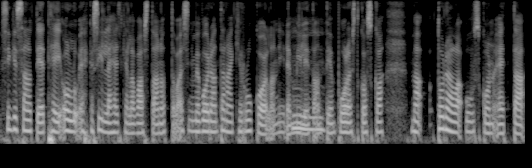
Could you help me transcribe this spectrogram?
sinkin sanottiin, että he ei ollut ehkä sillä hetkellä vastaanottavaisia, niin me voidaan tänäänkin rukoilla niiden mm. militanttien puolesta, koska mä todella uskon, että,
